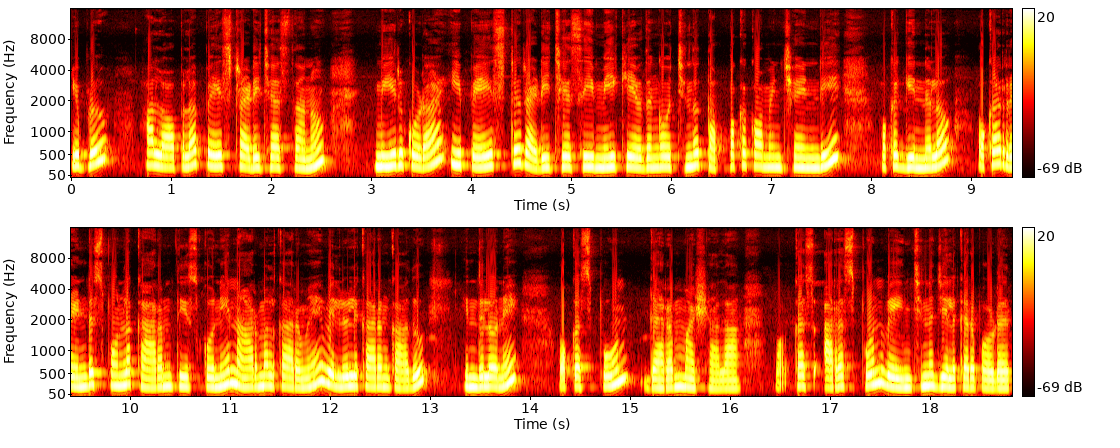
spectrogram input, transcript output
ఇప్పుడు ఆ లోపల పేస్ట్ రెడీ చేస్తాను. మీరు కూడా ఈ పేస్ట్ రెడీ చేసి మీకు ఏ విధంగా వచ్చిందో తప్పక కామెంట్ చేయండి. ఒక గిన్నెలో ఒక రెండు స్పూన్ల కారం తీసుకొని నార్మల్ కారమే వెల్లుల్లి కారం కాదు. ఇందులోనే ఒక స్పూన్ గరం మసాలా ఒక అర స్పూన్ వేయించిన జీలకర్ర పౌడర్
